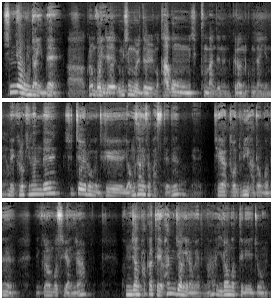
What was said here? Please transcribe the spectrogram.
식료 공장인데, 아, 그럼 뭐 이제 음식물들, 뭐 가공식품 만드는 그런 공장이겠네요. 네, 그렇긴 한데, 실제로 그 영상에서 봤을 때는, 제가 더 눈이 가던 거는 그런 모습이 아니라, 공장 바깥의 환경이라고 해야 되나? 이런 것들이 좀,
